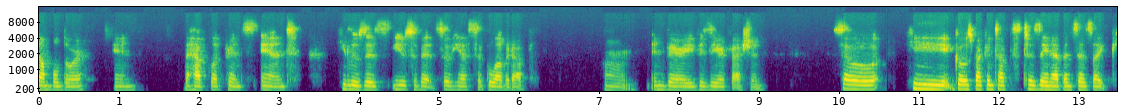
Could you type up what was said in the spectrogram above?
Dumbledore in The Half Blood Prince, and he loses use of it, so he has to glove it up um, in very vizier fashion. So he goes back and talks to Zainab and says, like,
